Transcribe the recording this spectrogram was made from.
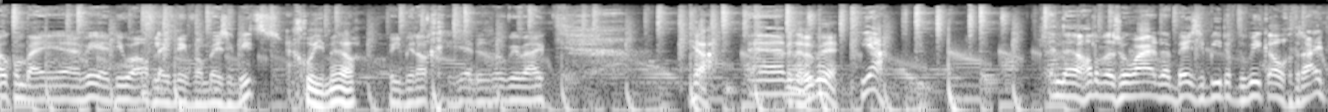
Welkom bij eh, weer een nieuwe aflevering van Basic Beats. Goedemiddag. Goedemiddag, jij bent er ook weer bij. Ja, En, ik ben er ook weer. Ja. En eh, hadden we zowaar de Basic Beat of the Week al gedraaid?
